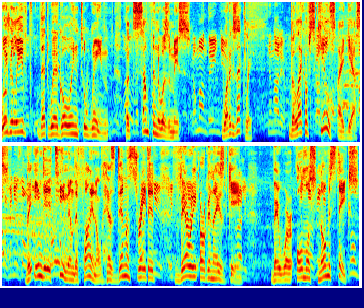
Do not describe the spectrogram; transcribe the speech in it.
We believed that we're going to win, but something was amiss. What exactly? The lack of skills, I guess. The India team in the final has demonstrated very organized game. There were almost no mistakes.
